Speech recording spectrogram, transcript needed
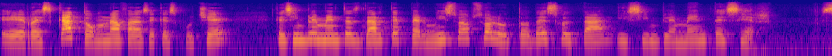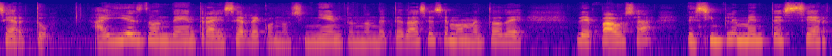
eh, rescato una frase que escuché que simplemente es darte permiso absoluto de soltar y simplemente ser, ser tú. Ahí es donde entra ese reconocimiento, en donde te das ese momento de, de pausa, de simplemente ser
